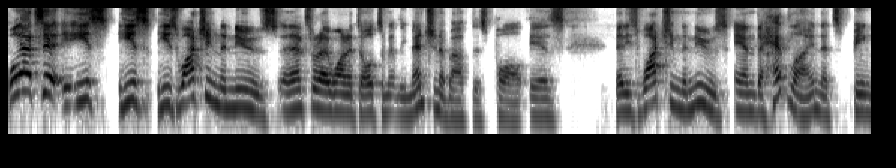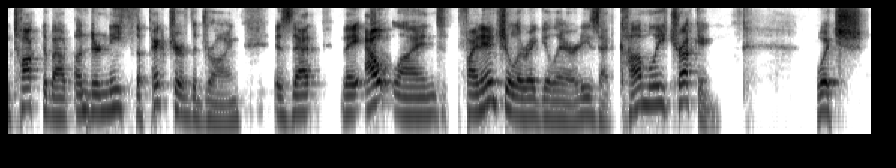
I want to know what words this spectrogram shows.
Well, that's it. He's he's he's watching the news, and that's what I wanted to ultimately mention about this. Paul is that he's watching the news, and the headline that's being talked about underneath the picture of the drawing is that they outlined financial irregularities at Comley Trucking, which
